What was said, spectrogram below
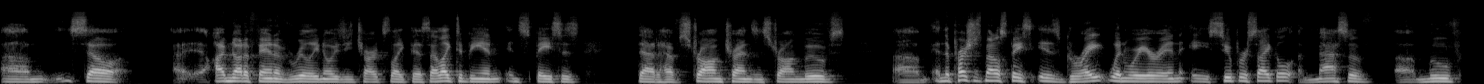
Um, so I, I'm not a fan of really noisy charts like this. I like to be in in spaces that have strong trends and strong moves. Um, and the precious metal space is great when we're in a super cycle, a massive uh, move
